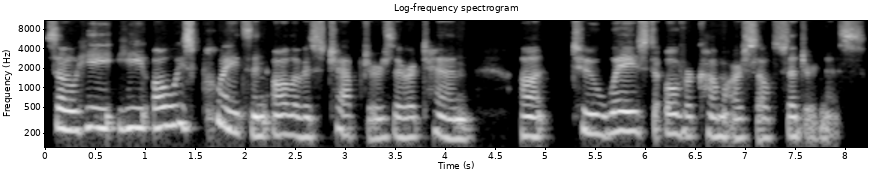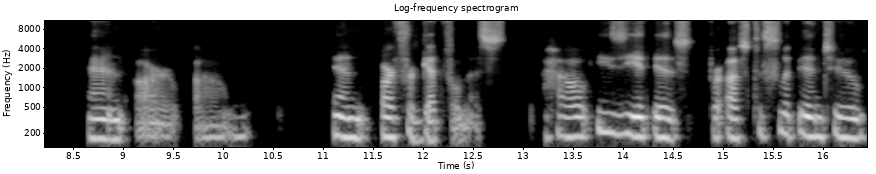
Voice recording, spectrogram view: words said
So he, he always points in all of his chapters, there are 10, uh, to ways to overcome our self-centeredness and our um, and our forgetfulness. How easy it is for us to slip into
